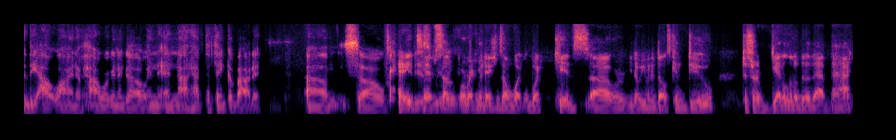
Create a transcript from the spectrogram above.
the outline of how we're going to go, and and not have to think about it Um, so, any tips really- on, or recommendations on what what kids uh, or you know even adults can do to sort of get a little bit of that back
